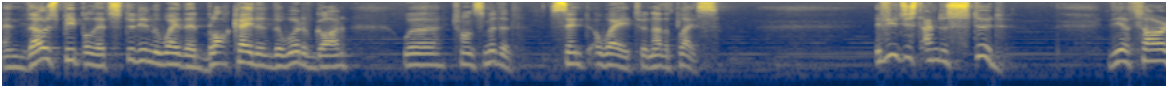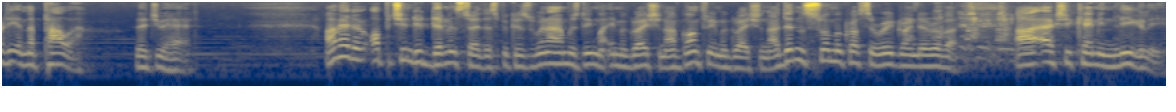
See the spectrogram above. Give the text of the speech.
and those people that stood in the way, that blockaded the word of God, were transmitted, sent away to another place. If you just understood the authority and the power that you had. I've had an opportunity to demonstrate this because when I was doing my immigration, I've gone through immigration. I didn't swim across the Rio Grande River. I actually came in legally.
